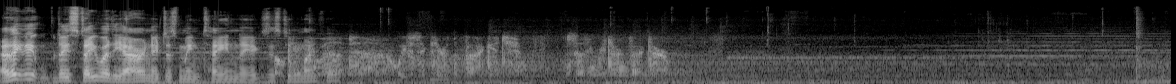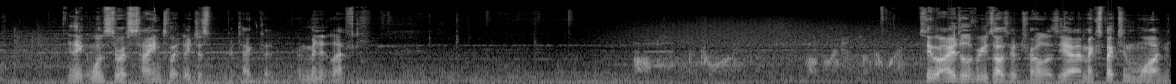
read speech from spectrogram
I think they, they stay where they are and they just maintain the existing Okay, minefield. I think once they're assigned to it, they just protect it. A minute left. Ops, controller. Operations underway. Two idle resource controllers. Yeah, I'm expecting one.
